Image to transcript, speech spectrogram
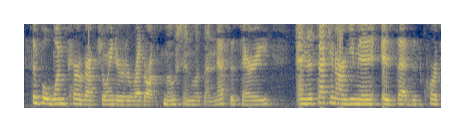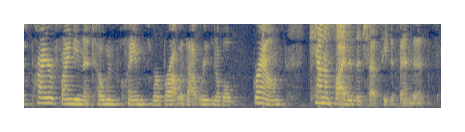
simple one paragraph joinder to Red Rock's motion was unnecessary. And the second argument is that this court's prior finding that Tobin's claims were brought without reasonable grounds can apply to the Chessie defendants.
